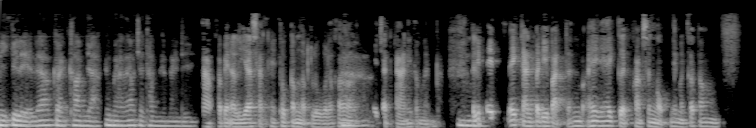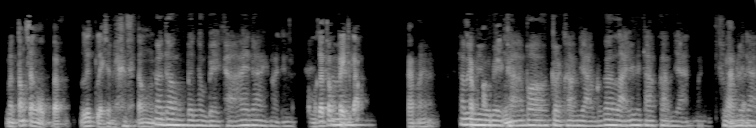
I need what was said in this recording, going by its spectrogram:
มีกิเลสแล้วเกิดความอยากขึ้นมาแล้วจะทำยังไงดี ครับก็เป็นอริยสัจให้ทุกกำหนดรู้แล้วก็ไปจัดการในตรงนั้นครับไอ้ไอ้การปฏิบัตินั้นให้ให้เกิดความสงบนี่มันก็ต้องมันต้องสงบแบบลึกเลยใช่ไหมต้องก็ต้องเป็นอุเบกขาให้ได้ก่อนมันก็ต้องไปกลับครับถ้าไม่มีอุเบกขาพอเกิดความอยากมันก็ไหลไปตามความอยากมันฝึกไม่ได้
